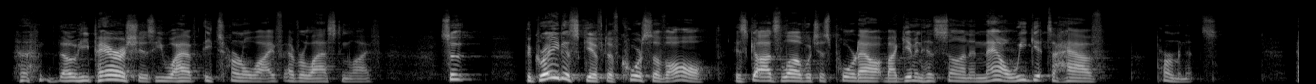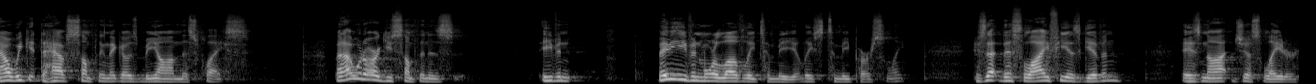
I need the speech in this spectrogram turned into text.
though he perishes, he will have eternal life, everlasting life. So, the greatest gift, of course, of all is God's love, which is poured out by giving his son. And now we get to have permanence. Now we get to have something that goes beyond this place. But I would argue something is even, maybe even more lovely to me, at least to me personally, is that this life he has given is not just later.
